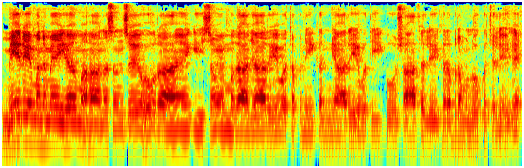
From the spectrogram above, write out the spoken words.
मेरे मन में यह महान संशय हो रहा है कि स्वयं राजा रेवत अपनी कन्या रेवती को साथ लेकर ब्रह्मलोक चले गए।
